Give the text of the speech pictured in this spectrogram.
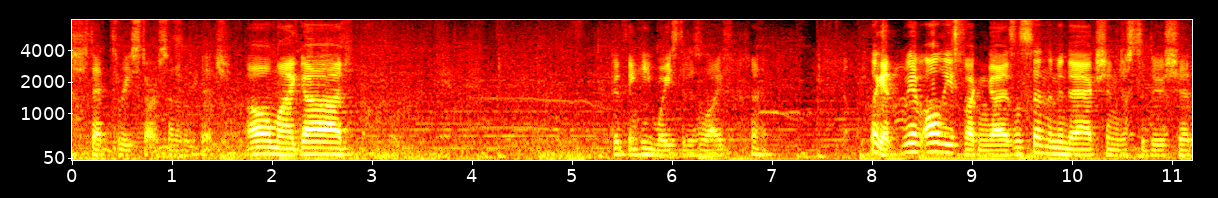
that three-star son of a bitch. Oh my god. Good thing he wasted his life. Look at, we have all these fucking guys. Let's send them into action just to do shit.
